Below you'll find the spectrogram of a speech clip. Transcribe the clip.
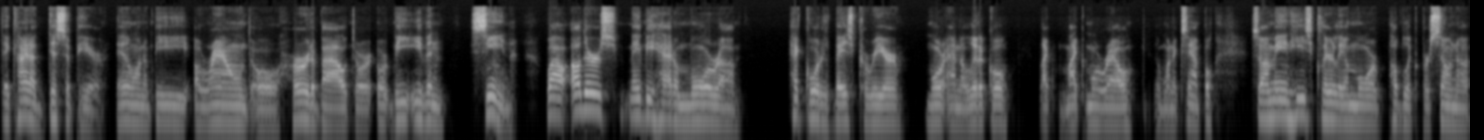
they kind of disappear. They don't want to be around or heard about or, or be even seen. While others maybe had a more uh, headquarters based career, more analytical, like Mike Morrell, one example. So, I mean, he's clearly a more public persona,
